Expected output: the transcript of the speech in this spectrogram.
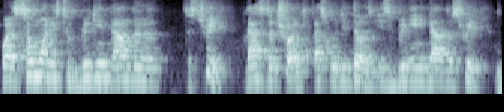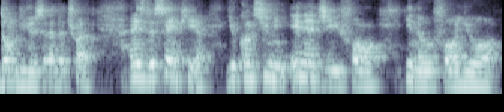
well someone is to bring it down the the street. That's the truck. That's what it does. It's bringing down the street. Don't be upset at the truck. And it's the same here. You're consuming energy for, you know, for your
